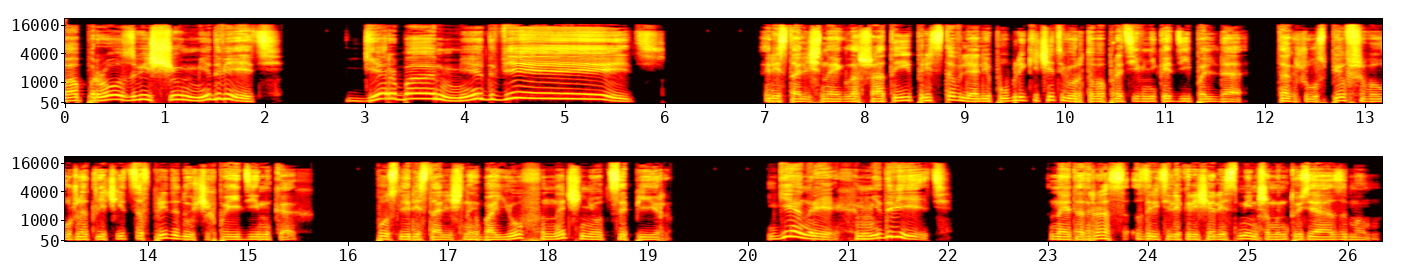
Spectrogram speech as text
по прозвищу Медведь. Герба Медведь. Ристалищные глашатые представляли публике четвертого противника Дипольда, также успевшего уже отличиться в предыдущих поединках. После ресталищных боев начнется пир. «Генрих! Медведь!» На этот раз зрители кричали с меньшим энтузиазмом,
